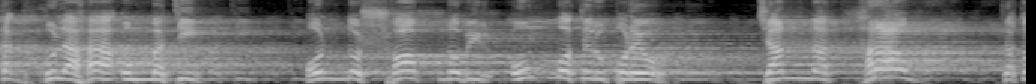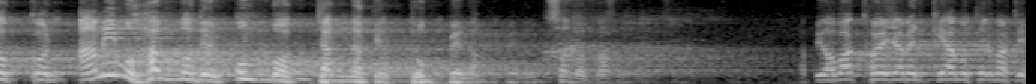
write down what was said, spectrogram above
তাদহুলাহা উম্মতি। অন্য সব নবীর উম্মতের উপরেও জান্নাত হারাম। যতক্ষণ আমি মুহাম্মদের উম্মত জান্নাতে ঢুকবে না। আপনি অবাক হয়ে যাবেন কিয়ামতের মাঠে।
